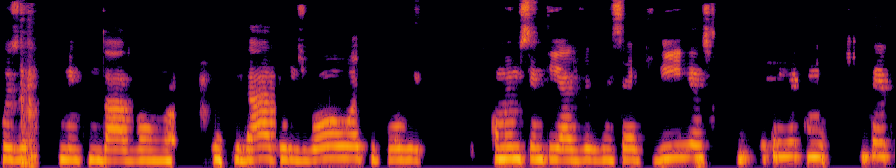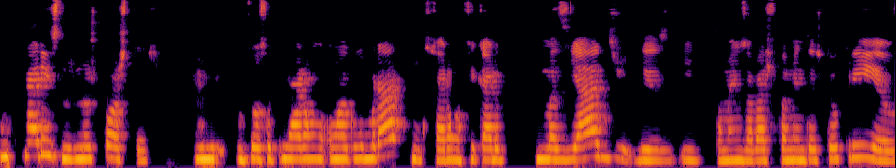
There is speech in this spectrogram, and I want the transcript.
coisas que me incomodavam na cidade, Lisboa, tipo, como eu me sentia às vezes em certos dias. Eu queria comecei a comunicar isso nos meus posters. Começou-se a tornar um, um aglomerado, começaram a ficar demasiados e também usava as ferramentas que eu queria. Eu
